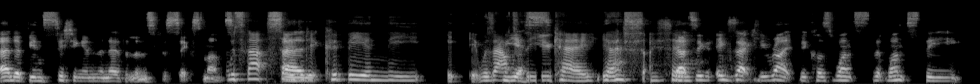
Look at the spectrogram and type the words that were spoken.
and had been sitting in the Netherlands for six months. Was that so and, that it could be in the it, it was out yes. of the UK. Yes, I see. That's exactly right. Because once that once the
